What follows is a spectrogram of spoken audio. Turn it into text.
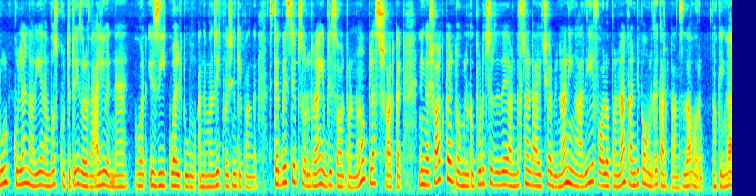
ரூட்குள்ளே நிறைய நம்பர்ஸ் கொடுத்துட்டு இதோட வேல்யூ என்ன? வாட் இஸ் ஈக்குவல் டு அந்த மாதிரி கொஷின் கேட்பாங்க. ஸ்டெப் பை ஸ்டெப் சொல்கிறேன் எப்படி சால்வ் பண்ணணும். ப்ளஸ் ஷார்ட்கட் நீங்கள் ஷார்ட்கட் உங்களுக்கு பிடிச்சிருது அண்டர்ஸ்டாண்ட் ஆயிடுச்சு அப்படின்னா நீங்கள் அதையே ஃபாலோ பண்ணலாம் கண்டிப்பாக உங்களுக்கு கரெக்ட் ஆன்சர் தான் வரும். ஓகேங்களா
